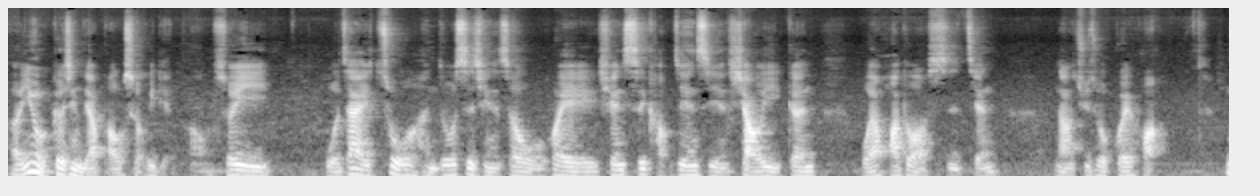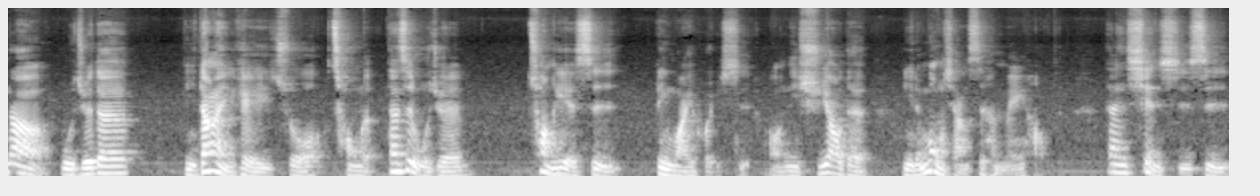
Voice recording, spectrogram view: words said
呃，因为我个性比较保守一点哦，所以我在做很多事情的时候，我会先思考这件事情的效益跟我要花多少时间，然后去做规划。那我觉得你当然也可以说冲了，但是我觉得创业是另外一回事哦。你需要的，你的梦想是很美好的，但现实是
